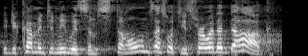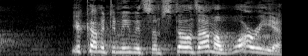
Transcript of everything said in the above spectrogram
Did you come into me with some stones? That's what you throw at a dog. You're coming to me with some stones. I'm a warrior.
